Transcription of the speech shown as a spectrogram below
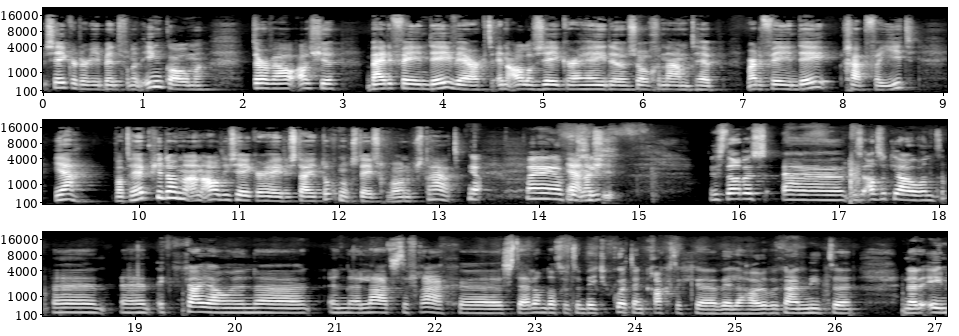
zekerder je bent van een inkomen. Terwijl als je bij de VND werkt en alle zekerheden zogenaamd hebt, maar de VND gaat failliet, ja, wat heb je dan aan al die zekerheden? Sta je toch nog steeds gewoon op straat? Ja, maar ja, ja precies. Ja, als je... Dus dat is, uh, dus als ik jou, want uh, uh, ik ga jou een, een laatste vraag stellen, omdat we het een beetje kort en krachtig willen houden. We gaan niet naar de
